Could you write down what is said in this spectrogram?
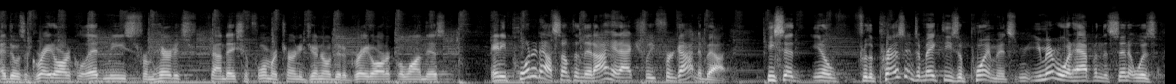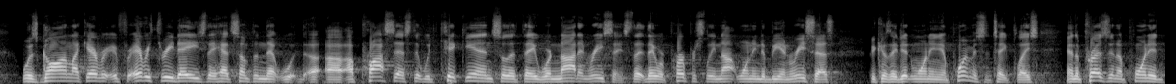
There was a great article. Ed Meese from Heritage Foundation, former Attorney General, did a great article on this. And he pointed out something that I had actually forgotten about. He said, you know, for the president to make these appointments, you remember what happened? The Senate was was gone like every for every three days. They had something that would, uh, a process that would kick in so that they were not in recess. They, they were purposely not wanting to be in recess because they didn't want any appointments to take place. And the president appointed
